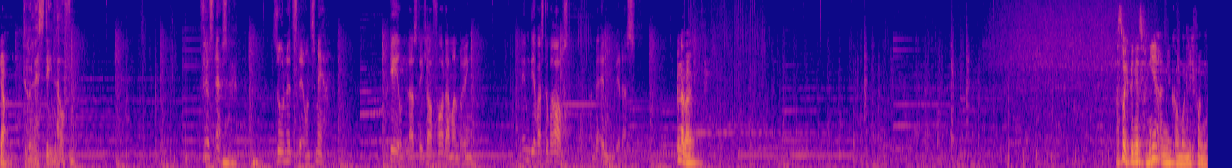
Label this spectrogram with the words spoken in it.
Ja. Du lässt ihn laufen? Fürs Erste. So nützt er uns mehr. Geh und lass dich auf Vordermann bringen. Nimm dir, was du brauchst. Dann beenden wir das. Bin dabei. Achso, ich bin jetzt von hier angekommen und nicht von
